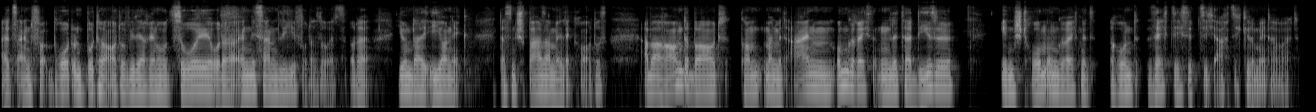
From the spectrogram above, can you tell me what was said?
als ein Brot- und Butterauto wie der Renault Zoe oder ein Nissan Leaf oder so oder Hyundai Ioniq. Das sind sparsame Elektroautos. Aber roundabout kommt man mit einem umgerechneten Liter Diesel in Strom umgerechnet rund 60, 70, 80 Kilometer weit.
